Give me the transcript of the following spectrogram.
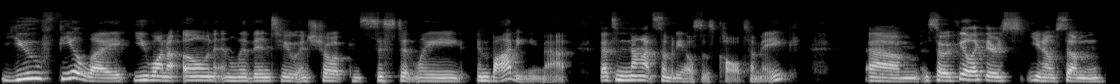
you feel like you want to own and live into and show up consistently embodying that. That's not somebody else's call to make. Um, so I feel like there's, you know, some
